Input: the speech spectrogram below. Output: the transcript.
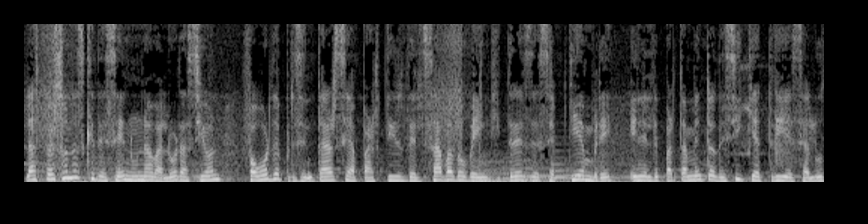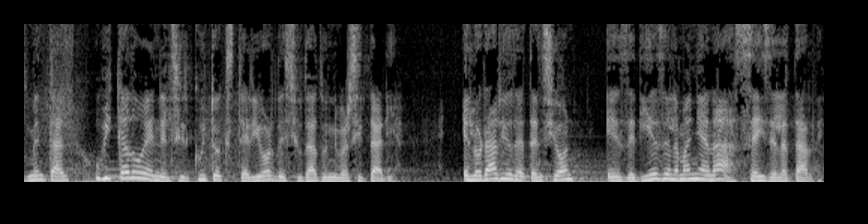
Las personas que deseen una valoración, favor de presentarse a partir del sábado 23 de septiembre en el Departamento de Psiquiatría y Salud Mental, ubicado en el circuito exterior de Ciudad Universitaria. El horario de atención es de 10 de la mañana a 6 de la tarde.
